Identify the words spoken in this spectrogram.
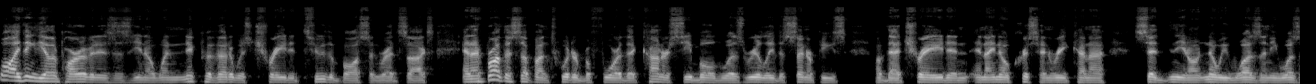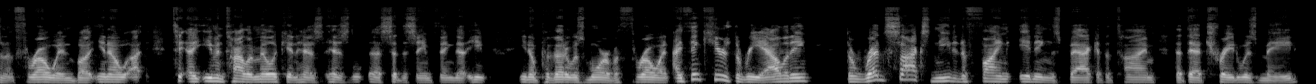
Well, I think the other part of it is, is you know, when Nick Pivetta was traded to the Boston Red Sox, and I've brought this up on Twitter before that Connor Seabold was really the centerpiece of that trade, and and I know Chris Henry kind of said, you know, no, he wasn't, he wasn't a throw in, but you know, t- uh, even Tyler Milliken has has uh, said the same thing that he, you know, Pivetta was more of a throw in. I think here's the reality: the Red Sox needed to find innings back at the time that that trade was made,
